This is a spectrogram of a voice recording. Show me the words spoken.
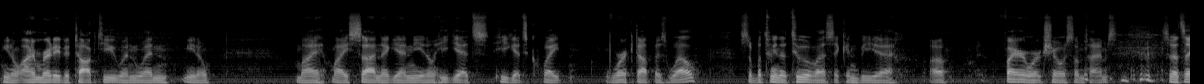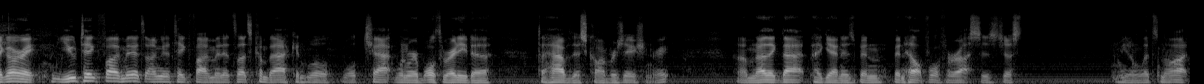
you know, I'm ready to talk to you, and when, you know, my my son again, you know, he gets he gets quite worked up as well. So between the two of us, it can be a, a fireworks show sometimes. so it's like, all right, you take five minutes, I'm going to take five minutes. Let's come back and we'll we'll chat when we're both ready to to have this conversation, right? Um, and I think that again has been been helpful for us. Is just you know let's not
